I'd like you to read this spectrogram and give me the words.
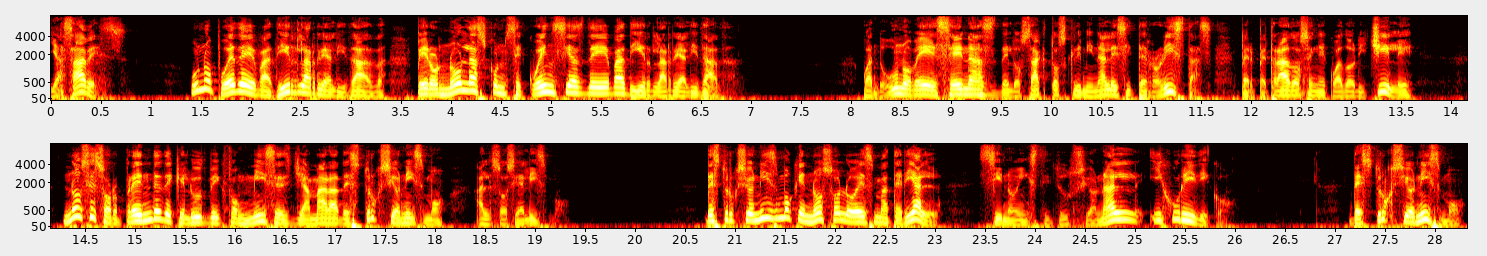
Ya sabes, uno puede evadir la realidad, pero no las consecuencias de evadir la realidad. Cuando uno ve escenas de los actos criminales y terroristas perpetrados en Ecuador y Chile, no se sorprende de que Ludwig von Mises llamara destruccionismo al socialismo. Destruccionismo que no solo es material, sino institucional y jurídico. Destruccionismo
